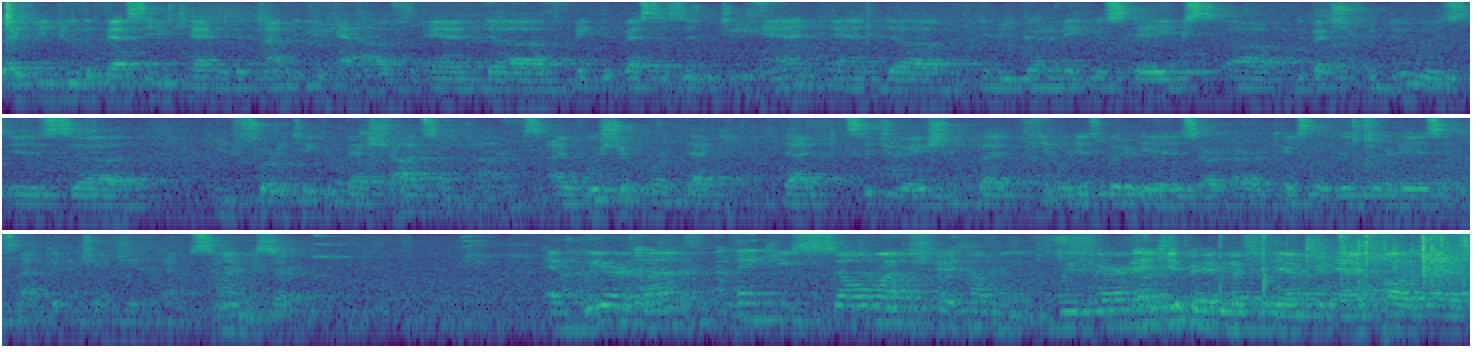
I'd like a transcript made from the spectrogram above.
but you do the best that you can with the time that you have, and uh, make the best decisions you can. And uh, you know, you're going to make mistakes. Um, the best you can do is, is uh, you sort of take your best shot sometimes. I wish it weren't that that situation, but you know, it is what it is. Our, our caseload is what it is, and it's not going to change anytime soon. sir. And we are done. Thank you so much for coming. We very Thank much you very much for the opportunity. I apologize.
